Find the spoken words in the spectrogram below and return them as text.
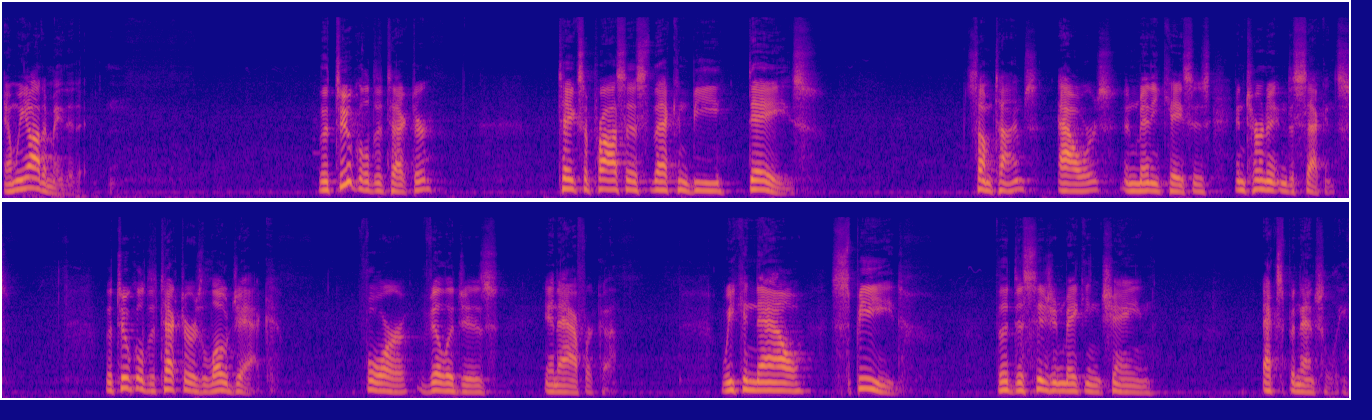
and we automated it. The Tukul detector takes a process that can be days, sometimes hours, in many cases, and turn it into seconds. The Tukul detector is LoJack for villages in Africa. We can now speed the decision making chain exponentially.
